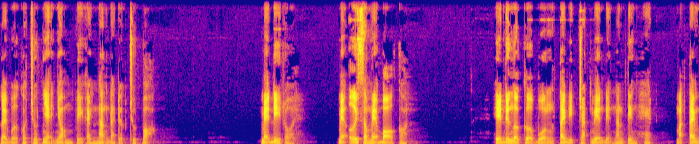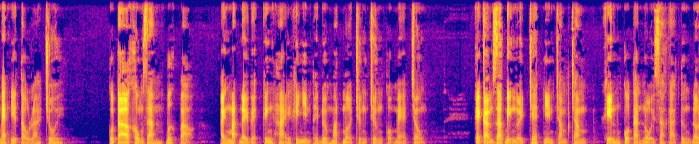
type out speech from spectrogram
lại vừa có chút nhẹ nhõm vì gánh nặng đã được chút bỏ. Mẹ đi rồi. Mẹ ơi sao mẹ bỏ con? Hiền đứng ở cửa buồng, tay bịt chặt miệng để ngăn tiếng hét, mặt tái mét như tàu lá chuối. Cô ta không dám bước vào, ánh mắt đầy vẻ kinh hãi khi nhìn thấy đôi mắt mở trừng trừng của mẹ chồng. Cái cảm giác bị người chết nhìn chằm chằm khiến cô ta nổi ra gà từng đợt,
